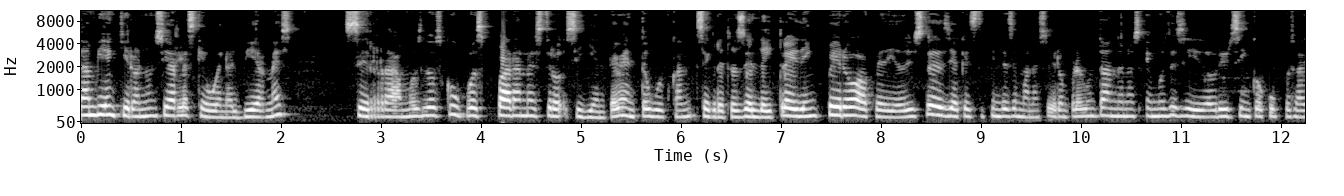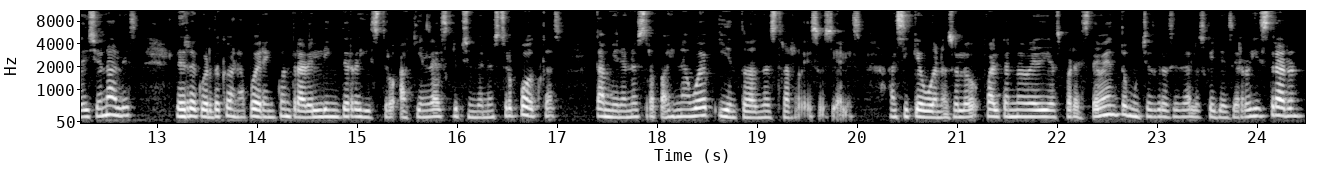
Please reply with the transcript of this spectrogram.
También quiero anunciarles que, bueno, el viernes cerramos los cupos para nuestro siguiente evento, Buscan Secretos del Day Trading, pero a pedido de ustedes, ya que este fin de semana estuvieron preguntándonos, hemos decidido abrir cinco cupos adicionales. Les recuerdo que van a poder encontrar el link de registro aquí en la descripción de nuestro podcast, también en nuestra página web y en todas nuestras redes sociales. Así que bueno, solo faltan nueve días para este evento. Muchas gracias a los que ya se registraron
